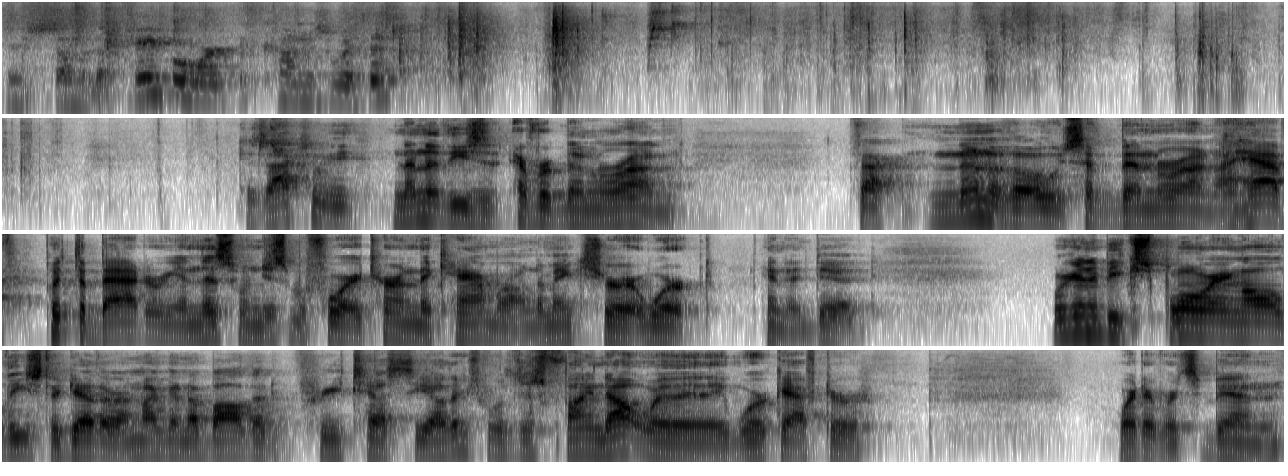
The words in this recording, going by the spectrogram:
Here's some of the paperwork that comes with it. Because actually, none of these have ever been run. In fact, none of those have been run. I have put the battery in this one just before I turned the camera on to make sure it worked, and it did. We're going to be exploring all these together. I'm not going to bother to pre-test the others. We'll just find out whether they work after whatever it's been,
